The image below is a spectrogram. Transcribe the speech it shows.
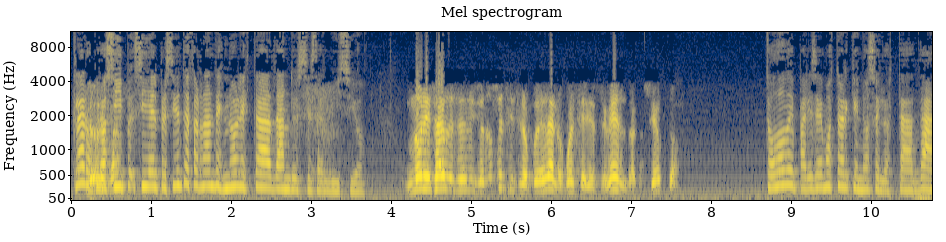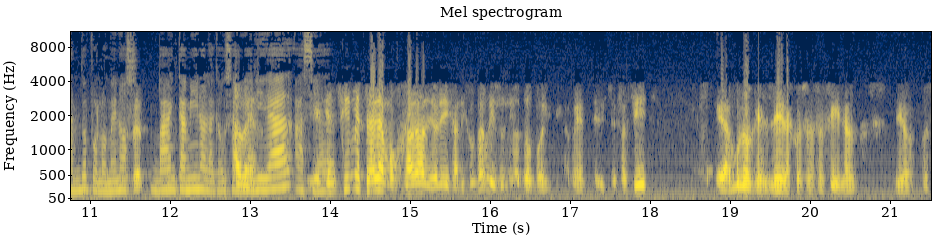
Claro, pero si, si el presidente Fernández no le está dando ese servicio. No le está dando ese servicio, no sé si se lo puede dar, lo cual sería tremendo, ¿no es cierto? Todo de, parece demostrar que no se lo está dando, por lo menos va en camino a la causalidad hacia... Encima está la mojada de oreja, disculpame que yo digo todo políticamente, dices así, que alguno que lee las cosas así, ¿no? Digo, pues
